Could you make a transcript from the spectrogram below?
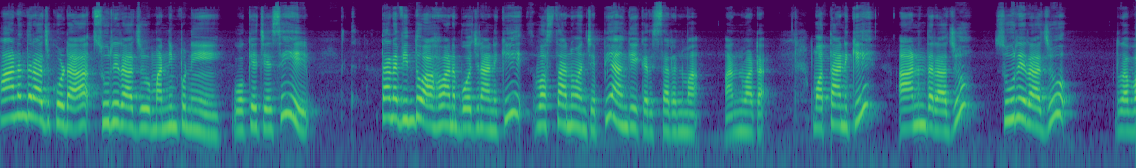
ఆనందరాజు కూడా సూర్యరాజు మన్నింపుని ఓకే చేసి తన విందు ఆహ్వాన భోజనానికి వస్తాను అని చెప్పి అంగీకరిస్తాడనమా అన్నమాట. మొత్తానికి ఆనందరాజు సూర్యరాజు రవ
